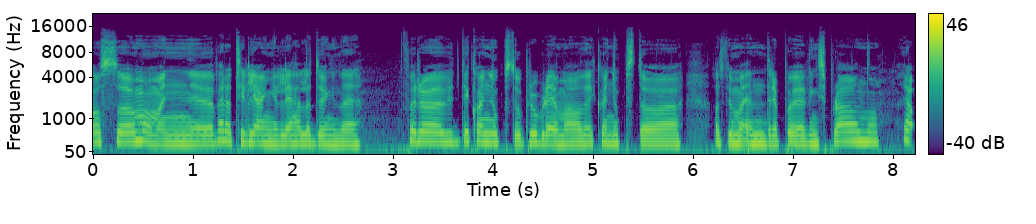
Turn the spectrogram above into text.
og så må man eh, være tilgjengelig hele døgnet. For det kan oppstå problemer, og det kan oppstå at vi må endre på øvingsplan. Og, ja.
